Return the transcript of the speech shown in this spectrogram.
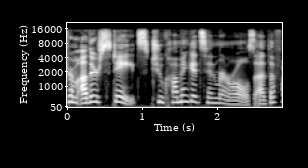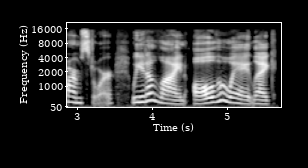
From other states to come and get cinnamon rolls at the farm store. We had a line all the way, like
